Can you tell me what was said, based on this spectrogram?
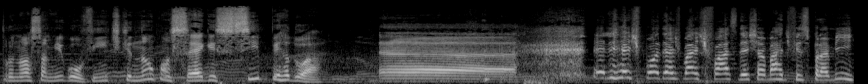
para o nosso amigo ouvinte que não consegue se perdoar? É... Eles respondem as mais fáceis, deixa mais difícil para mim.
